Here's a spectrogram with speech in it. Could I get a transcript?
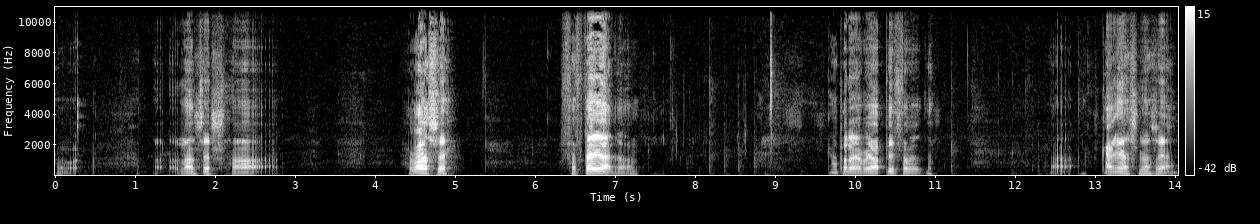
Вот. Значит, а, ваше состояние которые вы описываете, а, конечно же,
